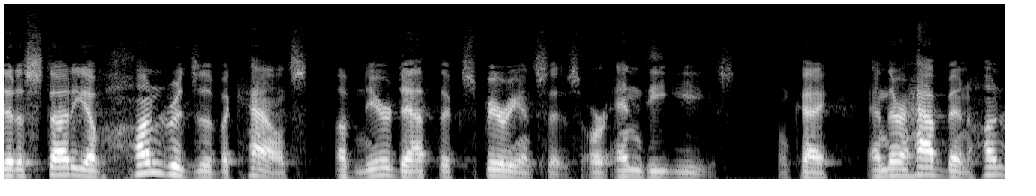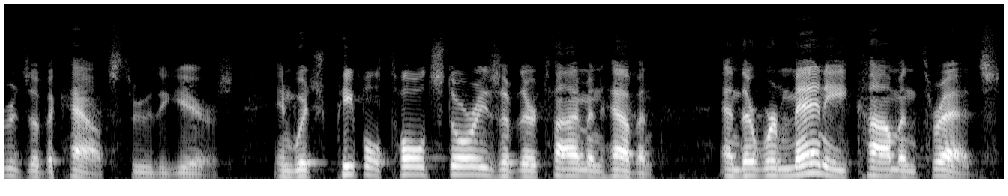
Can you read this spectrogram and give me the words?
did a study of hundreds of accounts of near death experiences, or NDEs. Okay? And there have been hundreds of accounts through the years in which people told stories of their time in heaven and there were many common threads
